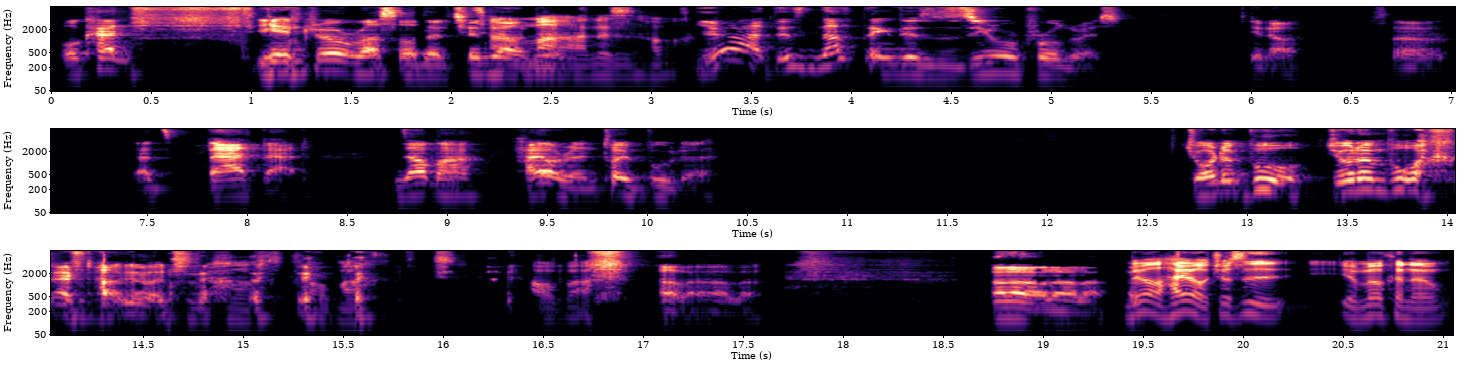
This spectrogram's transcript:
我看 D'Angelo Russell 的前两年，那时候，Yeah，there's nothing，there's zero progress。You know，so that's bad bad。 你知道吗？还有人退步的，Jordan Poole，Jordan Poole，I'm talking about。好吧，好吧，好了，好了，好了，好了，好了。没有，还有就是有没有可能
